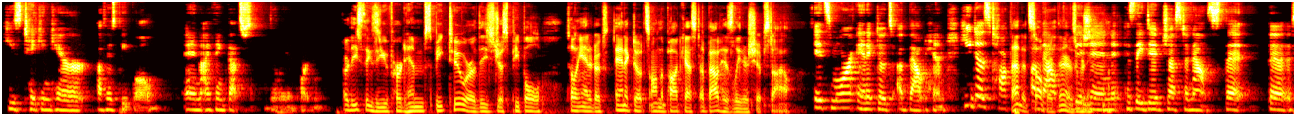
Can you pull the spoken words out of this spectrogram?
he's taking care of his people. And i think that's really important Are these things that you've heard him speak to, or are these just people telling anecdotes, anecdotes on the podcast about his leadership style? it's more anecdotes about him. He does talk about right the vision because they did just announce that the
